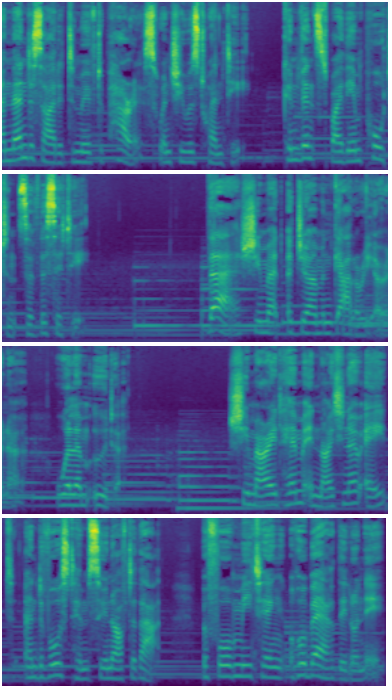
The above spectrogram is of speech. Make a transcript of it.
and then decided to move to Paris when she was 20, convinced by the importance of the city. There, she met a German gallery owner, Wilhelm Uhde. She married him in 1908 and divorced him soon after that, before meeting Robert Delaunay.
